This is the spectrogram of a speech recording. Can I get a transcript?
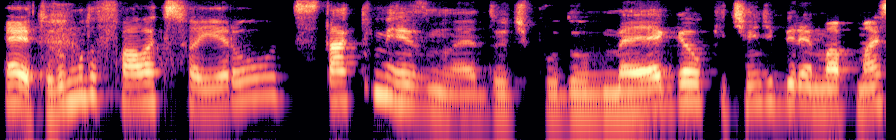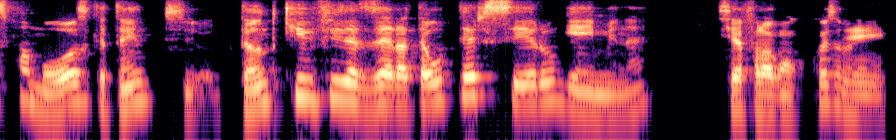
É, todo mundo fala que isso aí era o destaque mesmo, né? Do tipo, do Mega, o que tinha de beat'em up mais famoso, que tem, tanto que fizeram até o terceiro game, né? Você ia falar alguma coisa? Sim.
